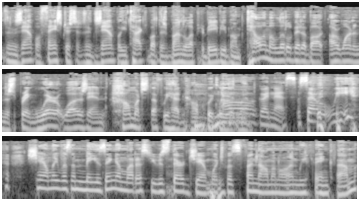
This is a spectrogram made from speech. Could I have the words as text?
as an example, thanks, Chris. As an example, you talked about this bundle up your baby bump. Tell them a little bit about our one in the spring, where it was, and how much stuff we had, and how quickly it went. Oh goodness! So we Shanley was amazing and let us use their gym, which was phenomenal, and we thank them.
